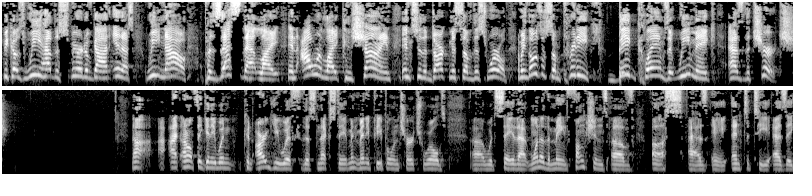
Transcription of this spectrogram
because we have the Spirit of God in us, we now possess that light, and our light can shine into the darkness of this world. I mean, those are some pretty big claims that we make as the church. Now, I, I, don't think anyone can argue with this next statement. Many people in church world uh, would say that one of the main functions of us as a entity, as a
